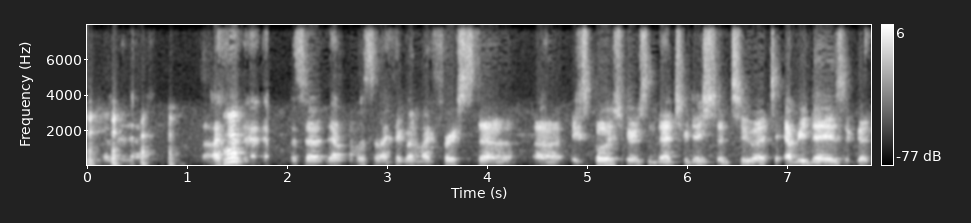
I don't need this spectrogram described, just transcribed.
I thought that, that, was, uh, that was, I think, one of my first uh, uh, exposures in that tradition to, uh, to every day is a good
